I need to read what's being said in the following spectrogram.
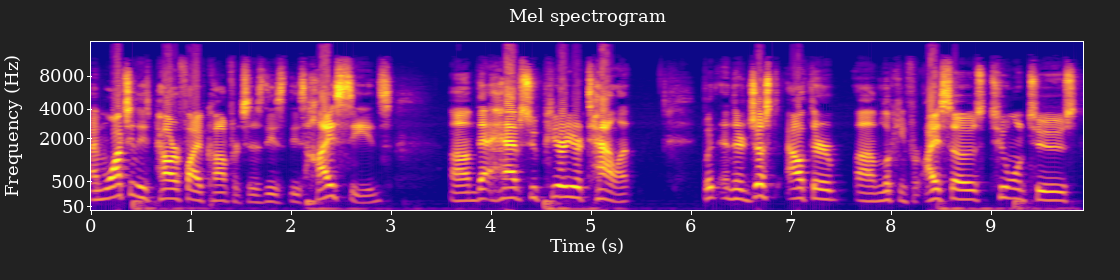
I'm watching these Power Five conferences, these these high seeds um, that have superior talent, but and they're just out there um, looking for isos, two on twos.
